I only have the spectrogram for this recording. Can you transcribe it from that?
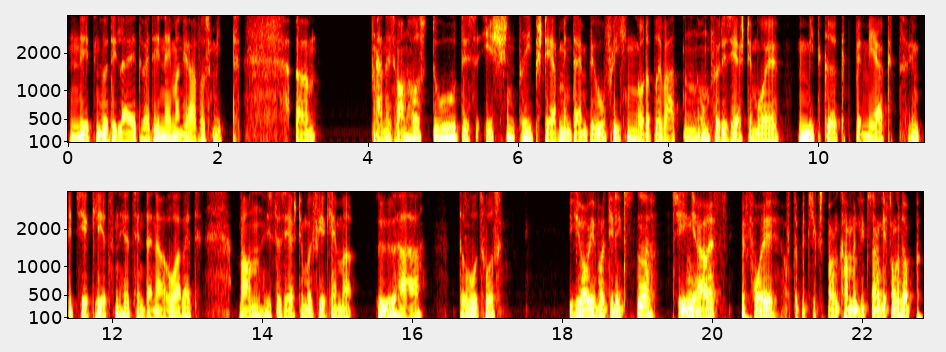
nicht nur die Leute, weil die nehmen ja auch was mit. Ähm, Hannes, wann hast du das Eschentriebsterben in deinem beruflichen oder privaten Umfeld das erste Mal mitgekriegt, bemerkt, im Bezirk Lierzen in deiner Arbeit? Wann ist das erste Mal vorgekommen, ÖH, da hat's was? Ja, ich war die letzten zehn Jahre, bevor ich auf der Bezirksbank in Litz angefangen habe,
